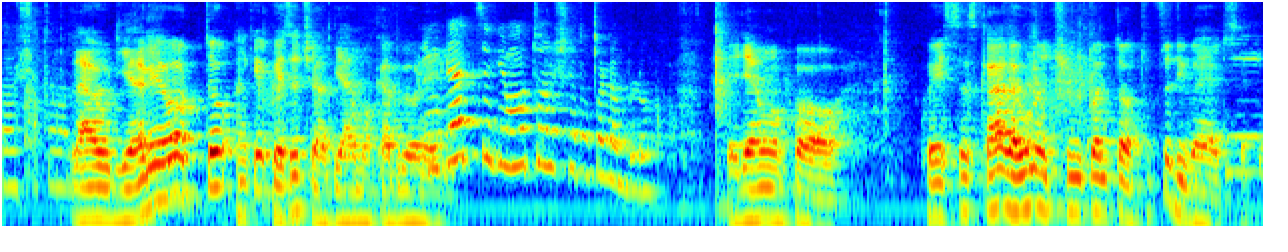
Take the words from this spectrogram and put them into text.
ho lasciato la blu. l'Audi R8, anche questa ce l'abbiamo cabriolet. Ringrazio che molto ho lasciato quella blu. Vediamo un po'. Questa scala 1,58, tutte diverse. Sì.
